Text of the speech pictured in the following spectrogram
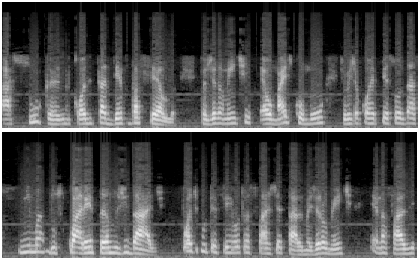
açúcar, glicose para dentro da célula. Então, geralmente, é o mais comum, geralmente ocorre em pessoas acima dos 40 anos de idade. Pode acontecer em outras faixas de mas geralmente é na fase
